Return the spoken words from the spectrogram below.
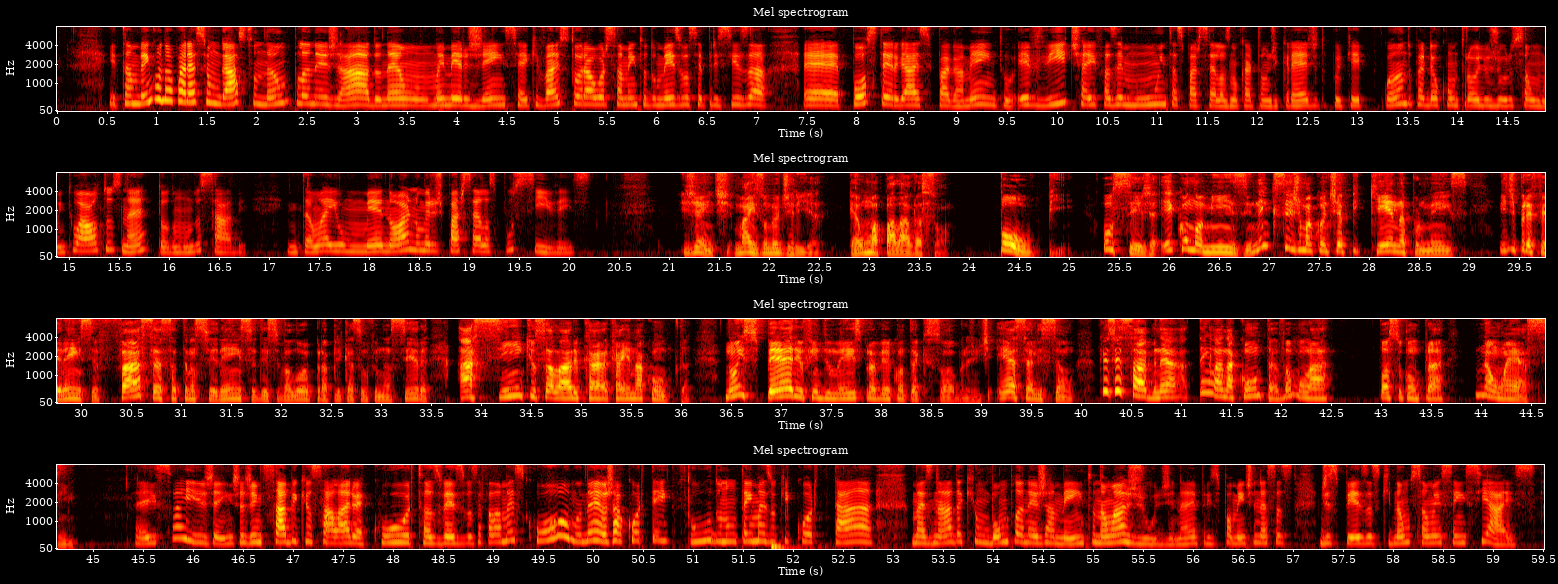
E também quando aparece um gasto não planejado, né, uma emergência que vai estourar o orçamento do mês, você precisa é, postergar esse pagamento, evite aí fazer muitas parcelas no cartão de crédito, porque quando perder o controle os juros são muito altos, né? Todo mundo sabe. Então aí o menor número de parcelas possíveis. Gente, mais uma eu diria é uma palavra só: poupe. Ou seja, economize, nem que seja uma quantia pequena por mês. E de preferência, faça essa transferência desse valor para a aplicação financeira assim que o salário ca cair na conta. Não espere o fim do mês para ver quanto é que sobra, gente. Essa é a lição. Porque você sabe, né? Tem lá na conta, vamos lá, posso comprar. Não é assim. É isso aí, gente. A gente sabe que o salário é curto, às vezes você fala, mas como, né? Eu já cortei tudo, não tem mais o que cortar. Mas nada que um bom planejamento não ajude, né? Principalmente nessas despesas que não são essenciais.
